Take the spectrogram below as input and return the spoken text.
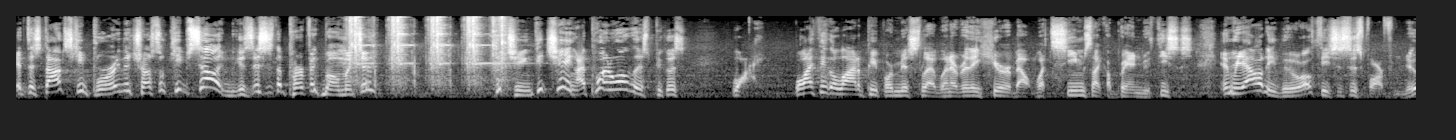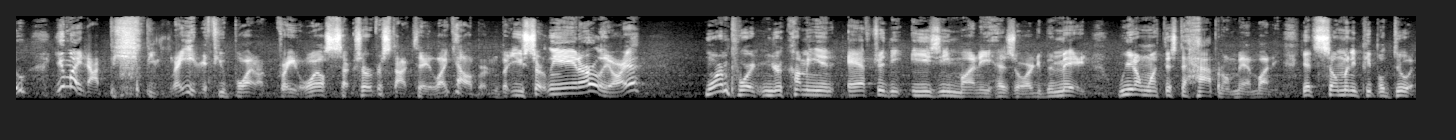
If the stocks keep roaring, the trust will keep selling because this is the perfect moment to ka-ching, ka-ching. I point all this because why? Well, I think a lot of people are misled whenever they hear about what seems like a brand new thesis. In reality, the oil thesis is far from new. You might not be, be late if you bought a great oil service stock today like Halliburton, but you certainly ain't early, are you? More important, you're coming in after the easy money has already been made. We don't want this to happen on Mad Money. Yet so many people do it.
